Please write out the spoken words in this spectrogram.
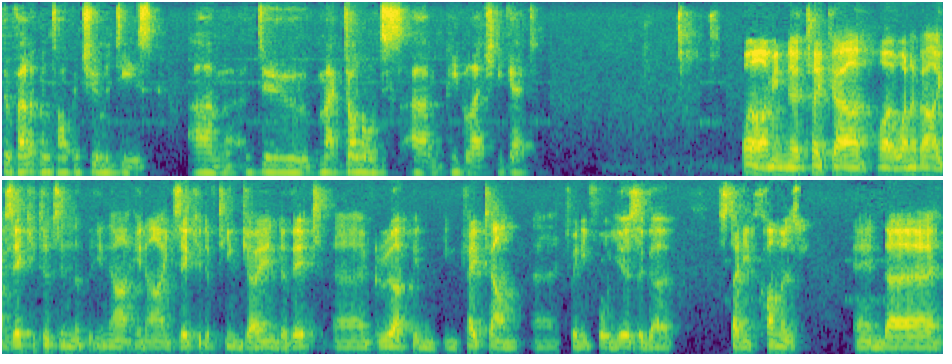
development opportunities um, do McDonald's um, people actually get? Well, I mean, uh, take our, well, one of our executives in the in our in our executive team, Joanne Devet, uh, grew up in in Cape Town uh, 24 years ago, studied commerce, and uh,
